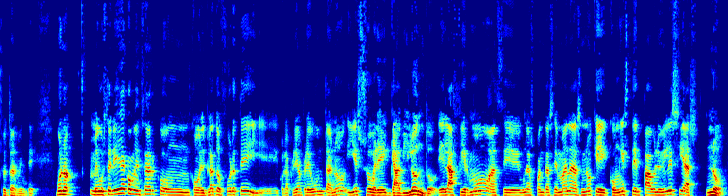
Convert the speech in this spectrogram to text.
Totalmente. Bueno, me gustaría ya comenzar con, el plato fuerte y eh, con la primera pregunta, ¿no? Y es sobre Gabilondo. Él afirmó hace unas cuantas semanas, ¿no? Que con este Pablo Iglesias, no.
